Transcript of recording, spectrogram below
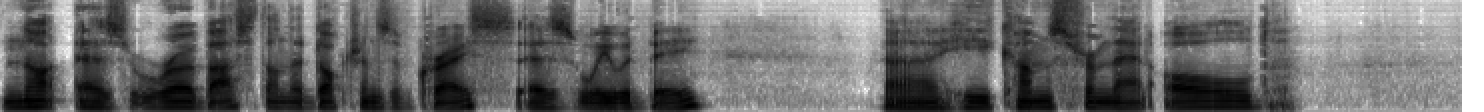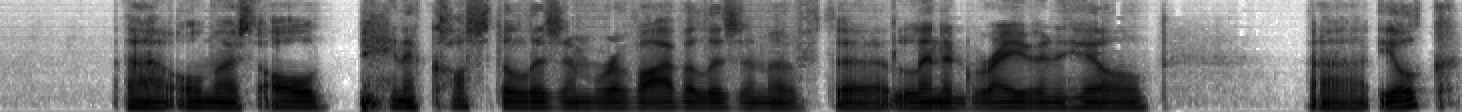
not as robust on the doctrines of grace as we would be. Uh, he comes from that old, uh, almost old Pentecostalism, revivalism of the Leonard Ravenhill uh, ilk.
